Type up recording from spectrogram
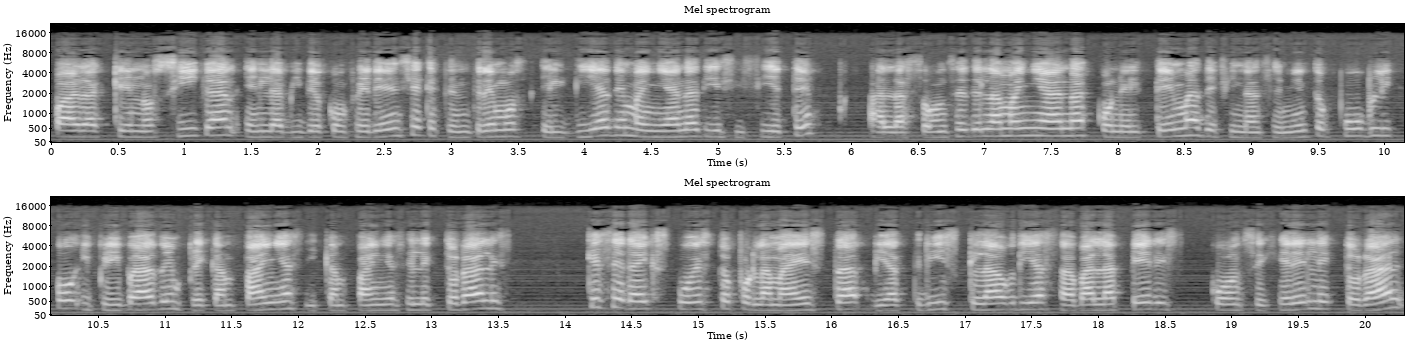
para que nos sigan en la videoconferencia que tendremos el día de mañana 17 a las 11 de la mañana con el tema de financiamiento público y privado en precampañas y campañas electorales, que será expuesto por la maestra Beatriz Claudia Zavala Pérez, consejera electoral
